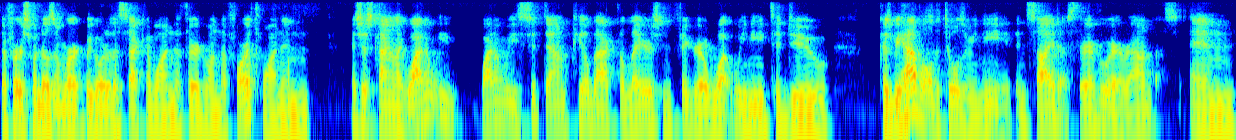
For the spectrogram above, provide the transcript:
the first one doesn't work, we go to the second one, the third one, the fourth one, and it's just kind of like, why don't we why don't we sit down, peel back the layers, and figure out what we need to do? Because we have all the tools we need inside us. They're everywhere around us. And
